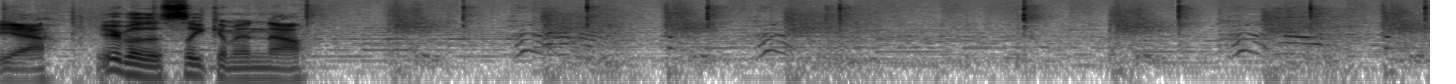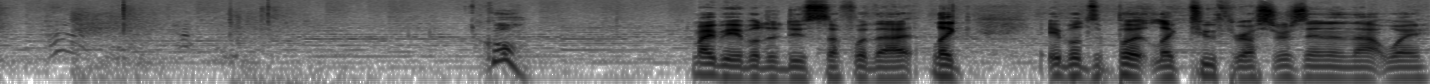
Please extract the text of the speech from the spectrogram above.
Yeah, you're able to sleek him in now. Cool. Might be able to do stuff with that. Like, able to put like two thrusters in in that way.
